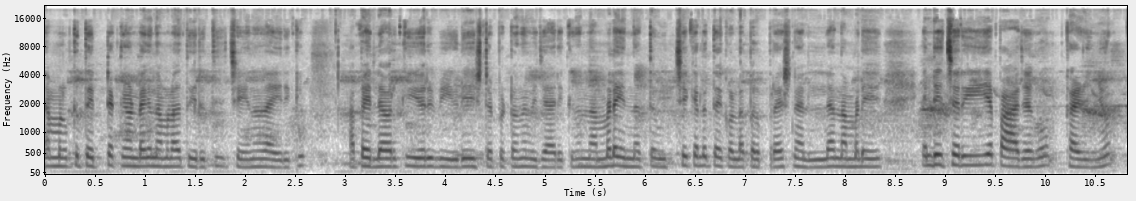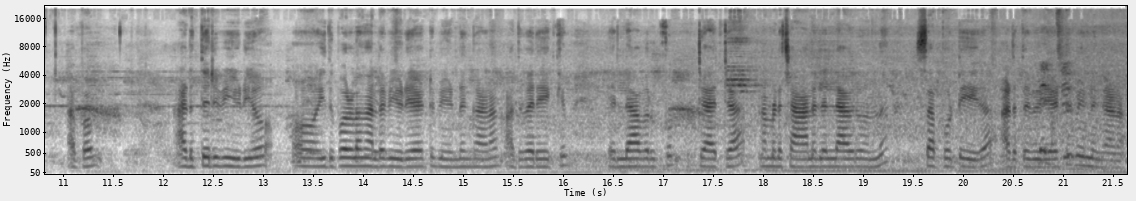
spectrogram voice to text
നമ്മൾക്ക് തെറ്റൊക്കെ ഉണ്ടെങ്കിൽ നമ്മളത് തിരുത്തി ചെയ്യുന്നതായിരിക്കും. അപ്പോൾ എല്ലാവർക്കും ഈ ഒരു വീഡിയോ ഇഷ്ടപ്പെട്ടു എന്ന് വിചാരിക്കുന്നു. നമ്മുടെ ഇന്നത്തെ ഉച്ചക്കലത്തേക്കുള്ള പ്രിപ്പറേഷൻ എല്ലാം നമ്മുടെ എന്റെ ചെറിയ പാചകവും കഴിഞ്ഞു. അപ്പം അടുത്തൊരു വീഡിയോ ഇതുപോലുള്ള നല്ല വീഡിയോ ആയിട്ട് വീണ്ടും കാണാം. അതുവരേക്കും എല്ലാവർക്കും ടാറ്റ. നമ്മുടെ ചാനൽ എല്ലാവരും ഒന്ന് സപ്പോർട്ട് ചെയ്യുക. അടുത്ത വീഡിയോ ആയിട്ട് വീണ്ടും കാണാം.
